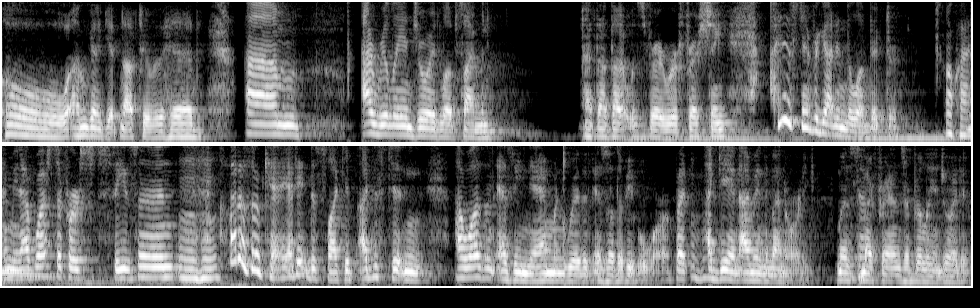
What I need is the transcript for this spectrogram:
Oh, I'm going to get knocked over the head. Um, I really enjoyed Love Simon. I thought, thought it was very refreshing. I just never got into Love Victor. Okay. I mean, I've watched the first season. Mm-hmm. I thought it was okay. I didn't dislike it. I just didn't, I wasn't as enamored with it as other people were. But Mm-hmm. again, I'm in the minority. Most of my friends have really enjoyed it.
